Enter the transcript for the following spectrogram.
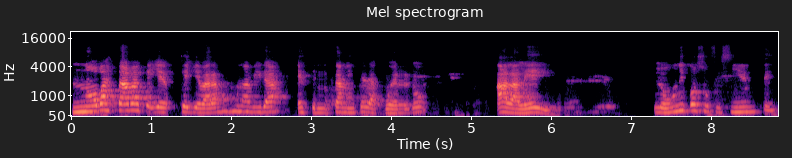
no bastaba que, lleváramos una vida estrictamente de acuerdo a la ley. Lo único suficiente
